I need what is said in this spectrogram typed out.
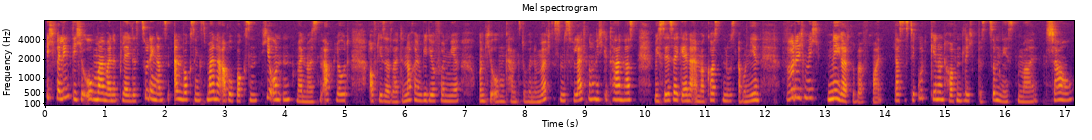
Ich verlinke dir hier oben mal meine Playlist zu den ganzen Unboxings meiner Abo-Boxen. Hier unten meinen neuesten Upload. Auf dieser Seite noch ein Video von mir. Und hier oben kannst du, wenn du möchtest und es vielleicht noch nicht getan hast, mich sehr, sehr gerne einmal kostenlos abonnieren. Würde ich mich mega drüber freuen. Lass es dir gut gehen und hoffentlich bis zum nächsten Mal. Ciao!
